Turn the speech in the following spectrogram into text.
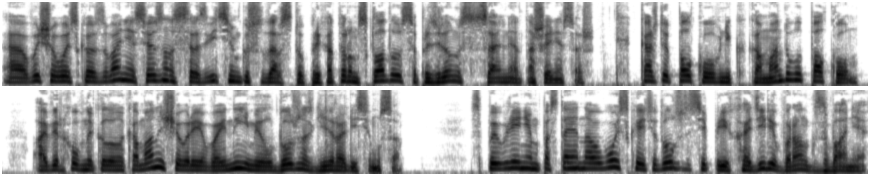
а, высшего воинского звания связано с развитием государства, при котором складываются определенные социальные отношения, Саш. Каждый полковник командовал полком, а верховный главнокомандующий во время войны имел должность генералиссимуса. С появлением постоянного войска эти должности переходили в ранг звания,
